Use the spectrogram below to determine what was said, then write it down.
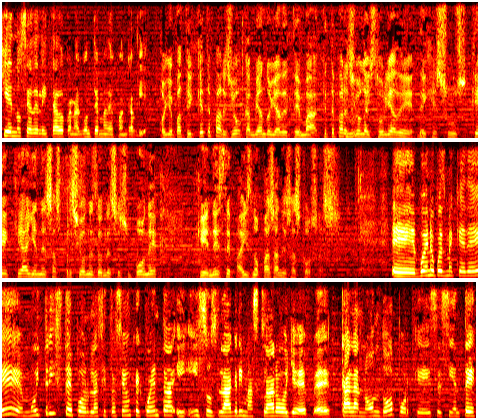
¿quién no se ha deleitado con algún tema de Juan Gabriel? Oye, Pati, ¿qué te pareció, cambiando ya de tema, qué te pareció la historia de, de Jesús? ¿Qué, ¿Qué hay en esas presiones donde se supone que en este país no pasan esas cosas? Eh, bueno, pues me quedé muy triste por la situación que cuenta y, y sus lágrimas, claro, oye, eh, calan hondo porque se siente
